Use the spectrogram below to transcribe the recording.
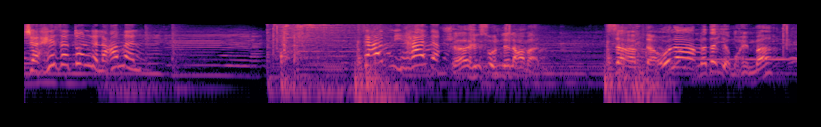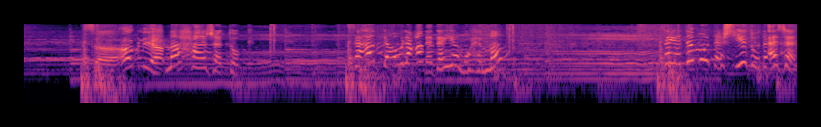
جاهزة للعمل. سأبني هذا. جاهز للعمل. سأبدأ. لا لدي مهمة. سأبنيها. ما حاجتك؟ سأبدأ العمل. لدي مهمة؟ تشييد أجل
